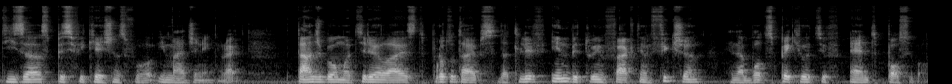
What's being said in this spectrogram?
these are specifications for imagining, right? Tangible, materialized prototypes that live in between fact and fiction and are both speculative and possible.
